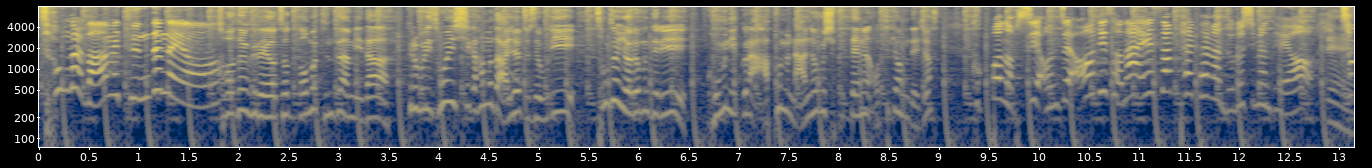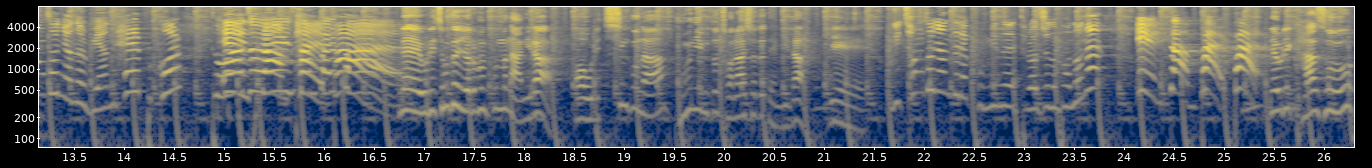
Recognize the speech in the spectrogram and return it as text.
정말 마음이 든든해요. 저도 그래요. 저도 너무 든든합니다. 그럼 우리 소희 씨가 한 번 더 알려주세요. 우리 청소년 여러분들이 고민 있거나 아픔을 나누고 싶을 때는 어떻게 하면 되죠? 국번 없이 언제 어디서나 1388만 누르시면 돼요. 네. 청소년을 위한 헬프콜 1388. 네, 우리 청소년 여러분뿐만 아니라 어, 우리 친구나 부모님도 전화하셔도 됩니다. 예. 우리 청소년들의 고민을 들어주는 번호는 1388. 네, 우리 가수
